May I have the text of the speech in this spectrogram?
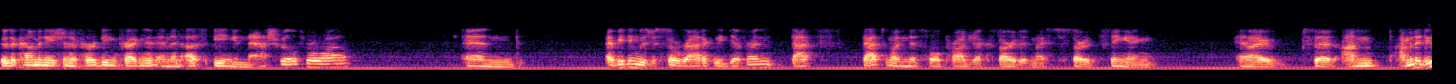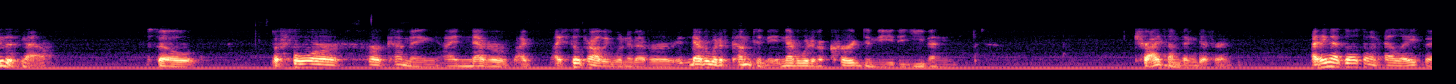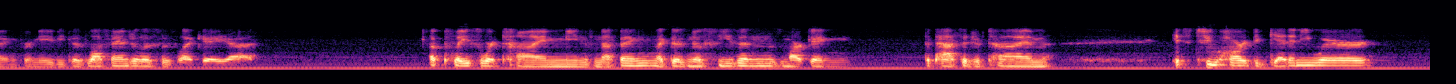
was a combination of her being pregnant and then us being in Nashville for a while. And everything was just so radically different. That's that's when this whole project started, and I started singing, and I said, I'm I'm going to do this now. So before her coming, I never, I, I still probably wouldn't have ever, it never would have come to me. It never would have occurred to me to even try something different. I think that's also an LA thing for me because Los Angeles is like a uh, a place where time means nothing. Like there's no seasons marking the passage of time. It's too hard to get anywhere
